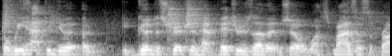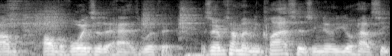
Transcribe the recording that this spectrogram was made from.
but we have to give it a good description, have pictures of it, and show what's, why is this a problem, all the voids that it has with it. And so every time I'm in classes, you know, you'll have see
